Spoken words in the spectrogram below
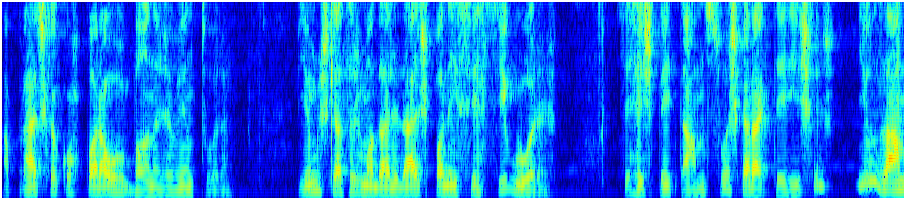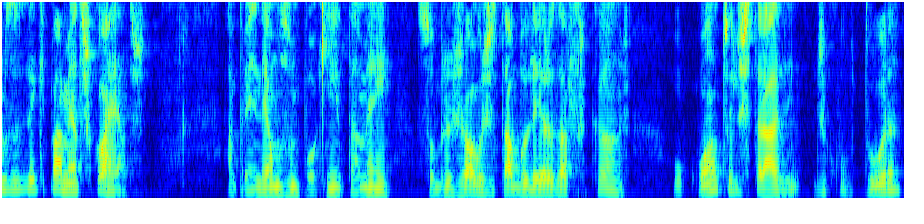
A prática corporal urbana de aventura. Vimos que essas modalidades podem ser seguras se respeitarmos suas características e usarmos os equipamentos corretos. Aprendemos um pouquinho também sobre os jogos de tabuleiros africanos, o quanto eles trazem de cultura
